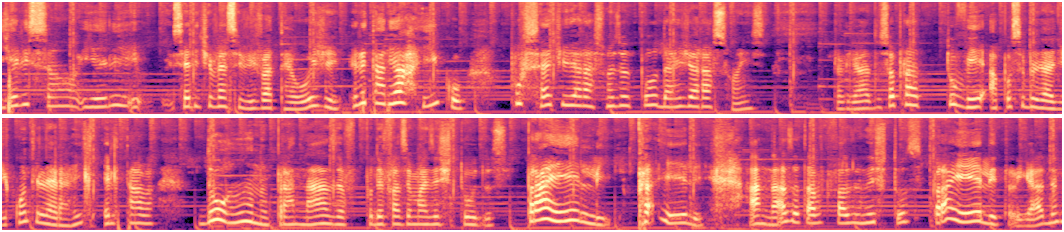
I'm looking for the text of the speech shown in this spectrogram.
E eles são. E ele. Se ele tivesse vivo até hoje, ele estaria rico por sete gerações ou por dez gerações tá ligado? Só pra tu ver a possibilidade de quanto ele era rico, ele tava doando pra NASA poder fazer mais estudos. Pra ele, pra ele. A NASA tava fazendo estudos pra ele, tá ligado?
